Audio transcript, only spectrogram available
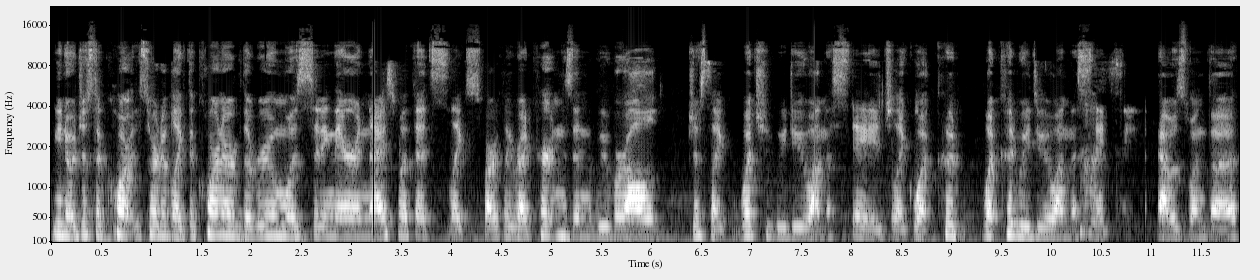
you know, just a cor- sort of like the corner of the room was sitting there and nice with its like sparkly red curtains, and we were all just like, what should we do on the stage? Like, what could what could we do on the stage? That was when the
